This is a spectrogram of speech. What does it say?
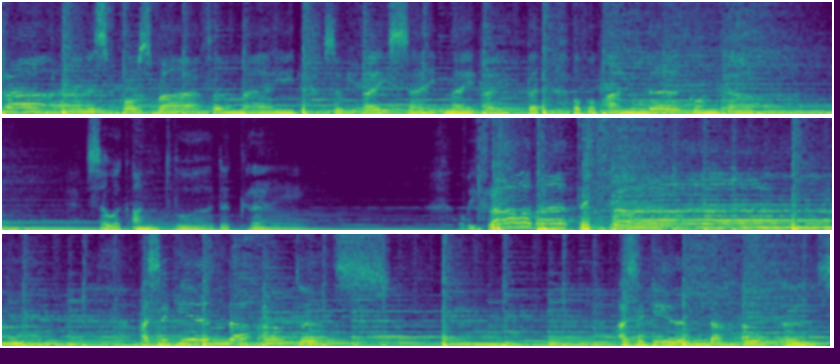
traan is kosbaar vir my. Sou die wysheid my uitput of op hande kon dra. Sou ek antwoorde kry op die vrae wat ek vra. As ek eendag oud is, as ek eendag oud is,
